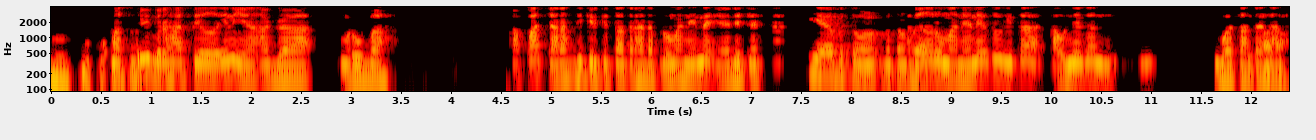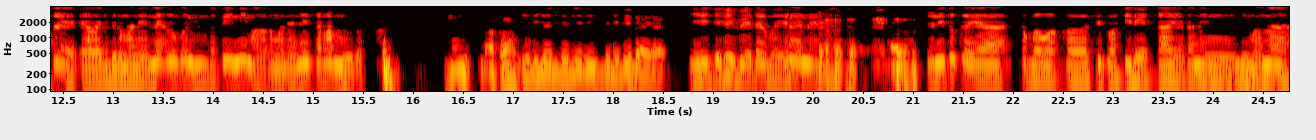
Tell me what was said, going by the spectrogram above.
Hmm. buku Mas Bri berhasil ini ya agak merubah apa cara pikir kita terhadap rumah nenek ya Des ya. Iya betul betul Padahal rumah nenek tuh kita taunya kan buat santai-santai ya kayak lagi di rumah nenek lu kan tapi ini malah rumah nenek serem gitu. Hmm, apa jadi jadi jadi jadi, jadi beda ya Jadi jadi beda bayangannya. Dan itu kayak kebawa ke situasi desa ya kan yang di mana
